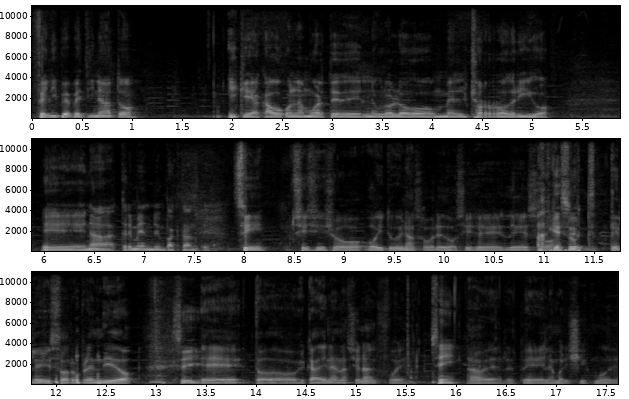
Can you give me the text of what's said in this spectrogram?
Felipe Petinato, y que acabó con la muerte del neurólogo Melchor Rodrigo. Nada, tremendo, impactante. Sí, sí, sí, yo hoy tuve una sobredosis de, de eso. Ah, qué susto. Te, te leí sorprendido. Sí. Eh, todo, cadena nacional fue. Sí. A ver, el amarillismo de,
